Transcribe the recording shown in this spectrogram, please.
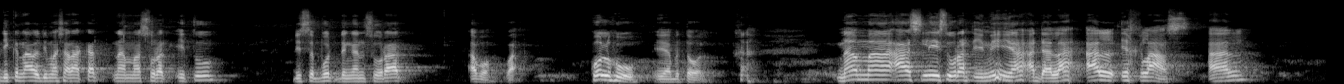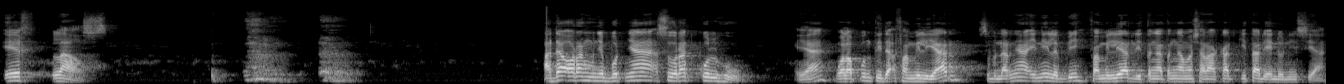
dikenal di masyarakat nama surat itu disebut dengan surat apa, Pak? Kulhu. Ya, betul. nama asli surat ini ya adalah Al-Ikhlas. Al-Ikhlas. Ada orang menyebutnya surat kulhu. Ya, walaupun tidak familiar, sebenarnya ini lebih familiar di tengah-tengah masyarakat kita di Indonesia.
